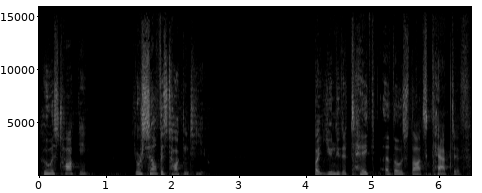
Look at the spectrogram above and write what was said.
Who is talking? Yourself is talking to you. But you need to take those thoughts captive.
